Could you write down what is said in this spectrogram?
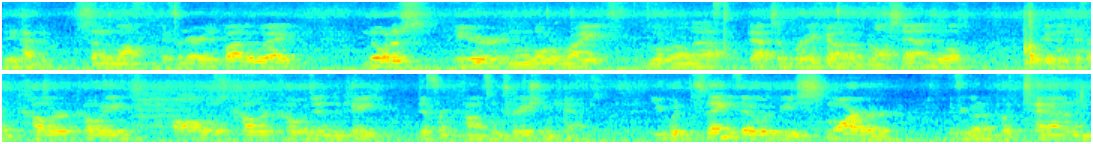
they had to send them off to different areas. By the way, notice here in the lower right, lower left, that's a breakout of Los Angeles. Look at the different color coding. All those color codes indicate different concentration camps. You would think they would be smarter if you're gonna put 10,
